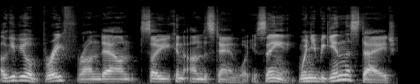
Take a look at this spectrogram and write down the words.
I'll give you a brief rundown so you can understand what you're seeing. When you begin the stage,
